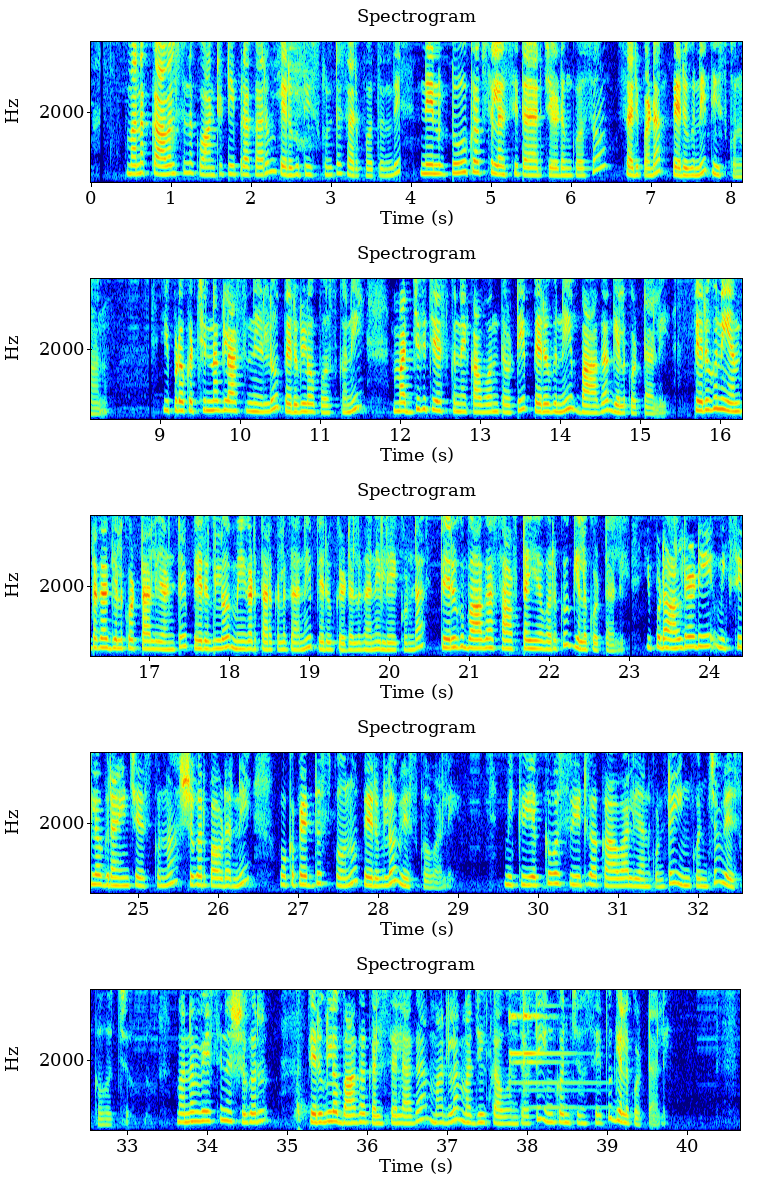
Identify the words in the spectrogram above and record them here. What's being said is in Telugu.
మనకు కావలసిన క్వాంటిటీ ప్రకారం పెరుగు తీసుకుంటే సరిపోతుంది. నేను టూ కప్స్ లస్సీ తయారు చేయడం కోసం సరిపడా పెరుగుని తీసుకున్నాను. ఇప్పుడు ఒక చిన్న గ్లాసు నీళ్ళు పెరుగులో పోసుకొని మజ్జిగ చేసుకునే కవ్వంతో పెరుగుని బాగా గిలకొట్టాలి. పెరుగుని ఎంతగా గిలకొట్టాలి అంటే పెరుగులో మీగడ తరకలు కానీ పెరుగు గడ్డలు కానీ లేకుండా పెరుగు బాగా సాఫ్ట్ అయ్యే వరకు గిలకొట్టాలి. ఇప్పుడు ఆల్రెడీ మిక్సీలో గ్రైండ్ చేసుకున్న షుగర్ పౌడర్ని ఒక పెద్ద స్పూను పెరుగులో వేసుకోవాలి. మీకు ఎక్కువ స్వీట్గా కావాలి అనుకుంటే ఇంకొంచెం వేసుకోవచ్చు. మనం వేసిన షుగర్ పెరుగులో బాగా కలిసేలాగా మరలా మజ్జిగ కావంతో ఇంకొంచెం సేపు గెలకొట్టాలి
